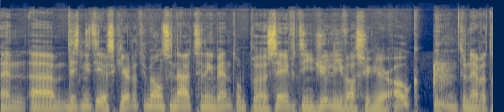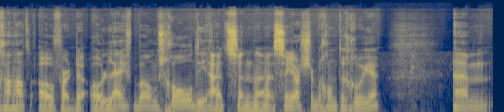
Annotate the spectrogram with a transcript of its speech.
En uh, dit is niet de eerste keer dat u bij ons in uitzending bent. Op 17 juli was u hier ook. Toen hebben we het gehad over de olijfboomschool die uit zijn, uh, zijn jasje begon te groeien. Um,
